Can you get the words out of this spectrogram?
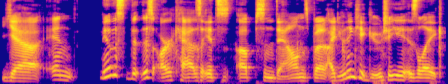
Yeah, and you know this this arc has its ups and downs, but I do think Higuchi is like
